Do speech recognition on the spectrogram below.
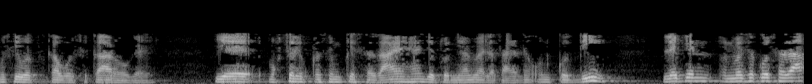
مصیبت کا وہ شکار ہو گئے۔ یہ مختلف قسم کی سزائیں ہیں جو دنیا میں اللہ تعالیٰ نے ان کو دیں۔ لیکن ان میں سے کوئی سزا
